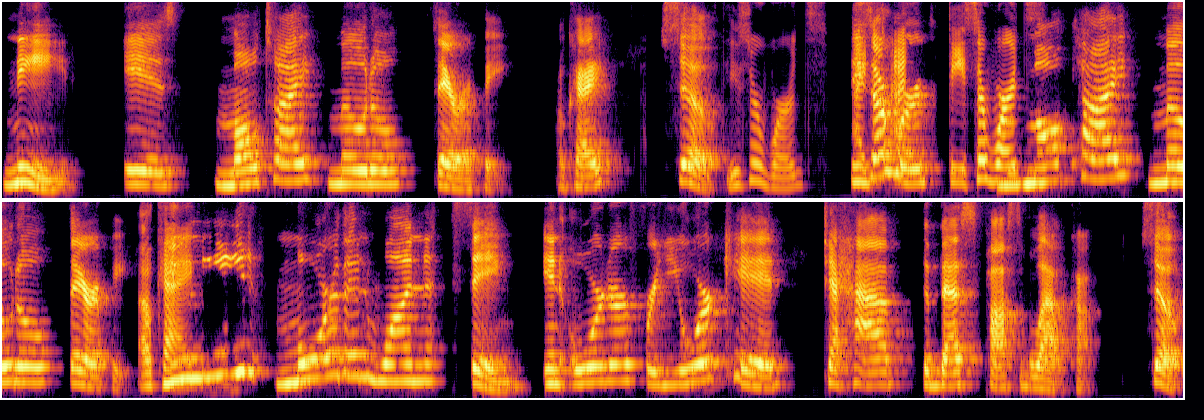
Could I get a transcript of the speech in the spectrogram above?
need is multimodal therapy. Okay. So These are words. these I- are I- words. These are words. Multimodal therapy. Okay. You need more than one thing in order for your kid to have the best possible outcome. So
